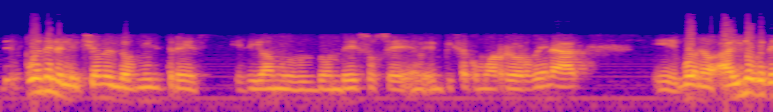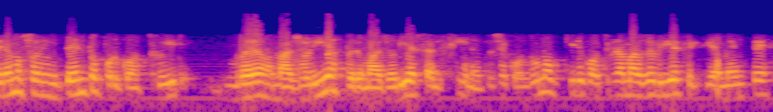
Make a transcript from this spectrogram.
después de la elección del 2003, que es digamos donde eso se empieza como a reordenar eh, bueno, ahí lo que tenemos son intentos por construir nuevas mayorías, pero mayorías al fin. Entonces, cuando uno quiere construir una mayoría, efectivamente,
